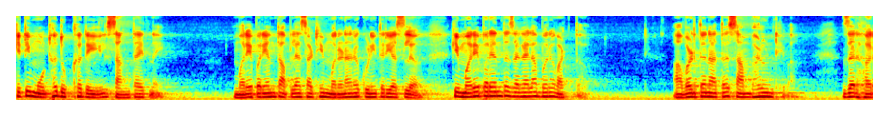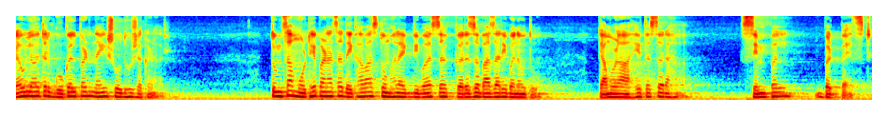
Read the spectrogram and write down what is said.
किती मोठं दुःख देईल सांगता येत नाही. मरेपर्यंत आपल्यासाठी मरणारं कुणीतरी असलं की मरेपर्यंत जगायला बरं वाटतं. आवडतं नातं सांभाळून ठेवा. जर हरवलं तर गुगल पण नाही शोधू शकणार. तुमचा मोठेपणाचा देखावाच तुम्हाला एक दिवस कर्जबाजारी बनवतो. त्यामुळं आहे तसं राहा. सिंपल बट बेस्ट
